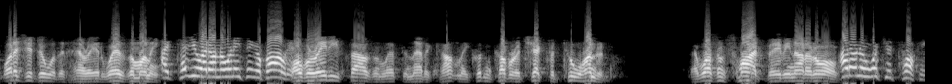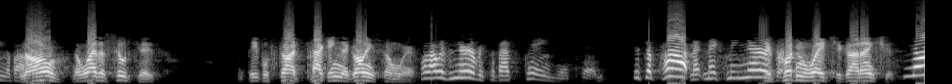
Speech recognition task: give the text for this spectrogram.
What did you do with it, Harriet? Where's the money? I tell you, I don't know anything about it. Over 80,000 left in that account, and they couldn't cover a check for 200. That wasn't smart, baby, not at all. I don't know what you're talking about. No? Then why the suitcase? When people start packing, they're going somewhere. Well, I was nervous about staying here, Ted. This apartment makes me nervous. You couldn't wait. You got anxious. No,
